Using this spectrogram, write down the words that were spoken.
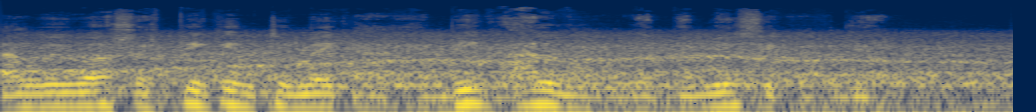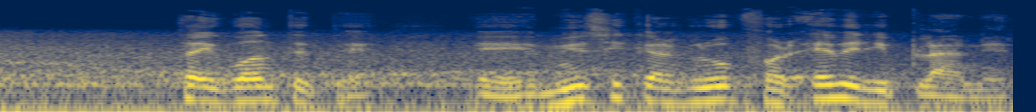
And we were speaking to make a, big album with the music of them. They wanted a musical group for every planet.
